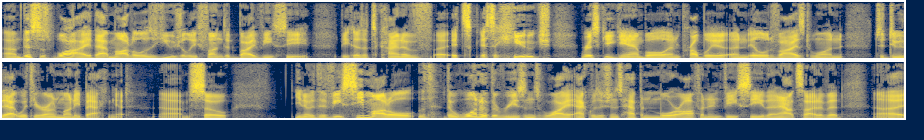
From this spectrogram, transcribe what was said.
Um, this is why that model is usually funded by VC because it's kind of uh, it's it's a huge risky gamble and probably an ill advised one to do that with your own money backing it. Um, so you know the VC model. The one of the reasons why acquisitions happen more often in VC than outside of it, uh,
